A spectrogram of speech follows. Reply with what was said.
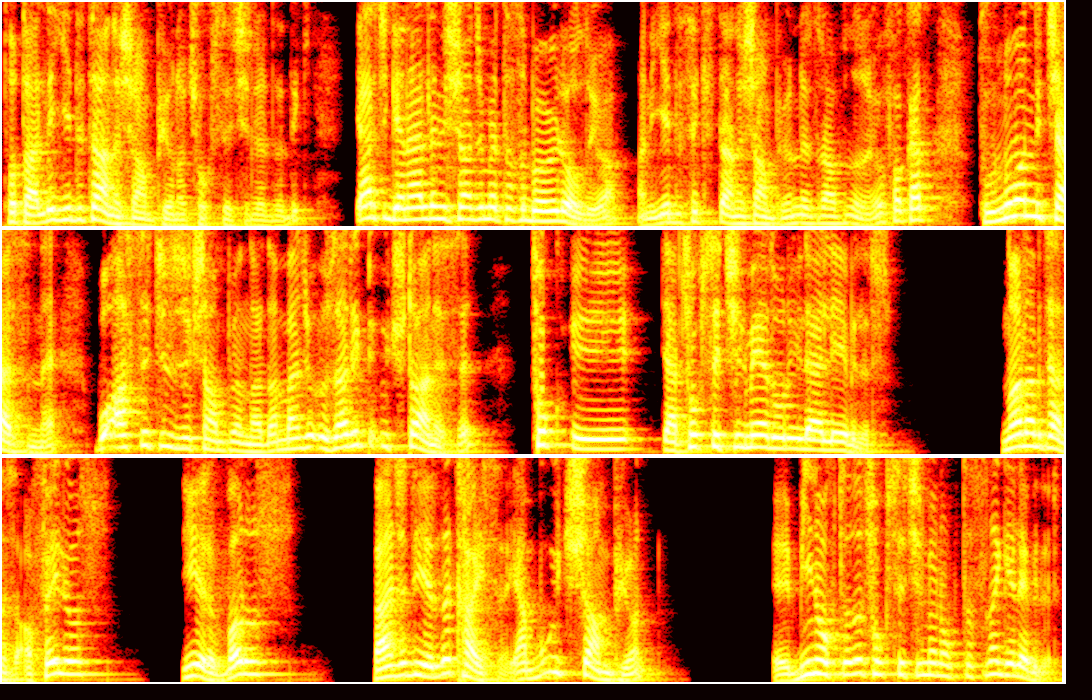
totalde 7 tane şampiyona çok seçilir dedik. Gerçi genelde nişancı metası böyle oluyor. Hani 7-8 tane şampiyonun etrafında dönüyor. Fakat turnuvanın içerisinde bu az seçilecek şampiyonlardan bence özellikle 3 tanesi çok e, yani çok seçilmeye doğru ilerleyebilir. Bunlardan bir tanesi Aphelios, diğeri Varus, bence diğeri de Kaysa. Yani bu 3 şampiyon e, bir noktada çok seçilme noktasına gelebilir.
